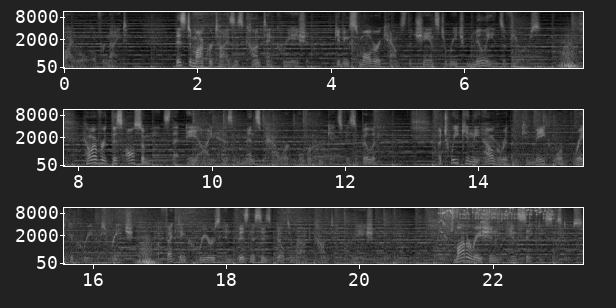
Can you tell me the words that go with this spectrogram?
viral overnight. This democratizes content creation, giving smaller accounts the chance to reach millions of viewers. However, this also means that AI has immense power over who gets visibility. A tweak in the algorithm can make or break a creator's reach, affecting careers and businesses built around content creation moderation, and safety systems.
